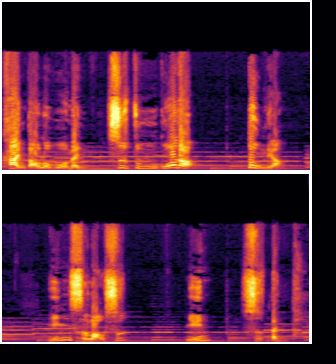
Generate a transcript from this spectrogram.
看到了我们是祖国的栋梁。您是老师，您是灯塔。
